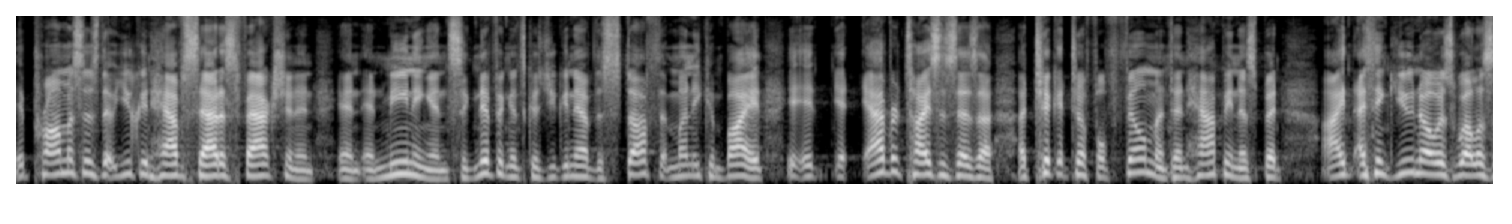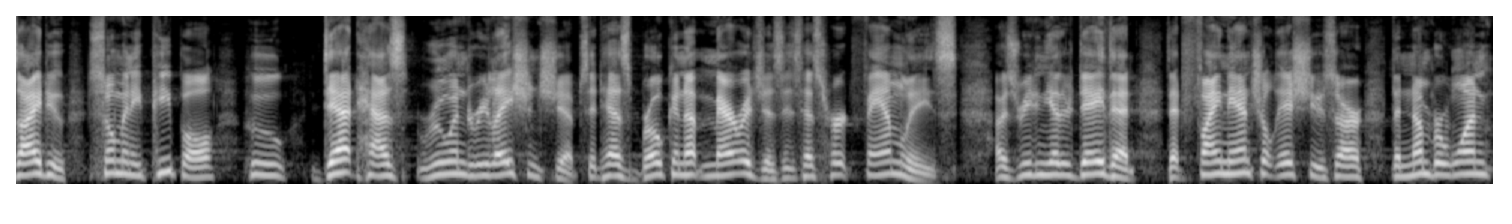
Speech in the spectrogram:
It promises that you could have satisfaction and, and, and meaning and significance because you can have the stuff that money can buy. It, it, it advertises as a, a ticket to fulfillment and happiness, but I, I think you know as well as I do so many people who debt has ruined relationships it has broken up marriages it has hurt families i was reading the other day that, that financial issues are the number one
